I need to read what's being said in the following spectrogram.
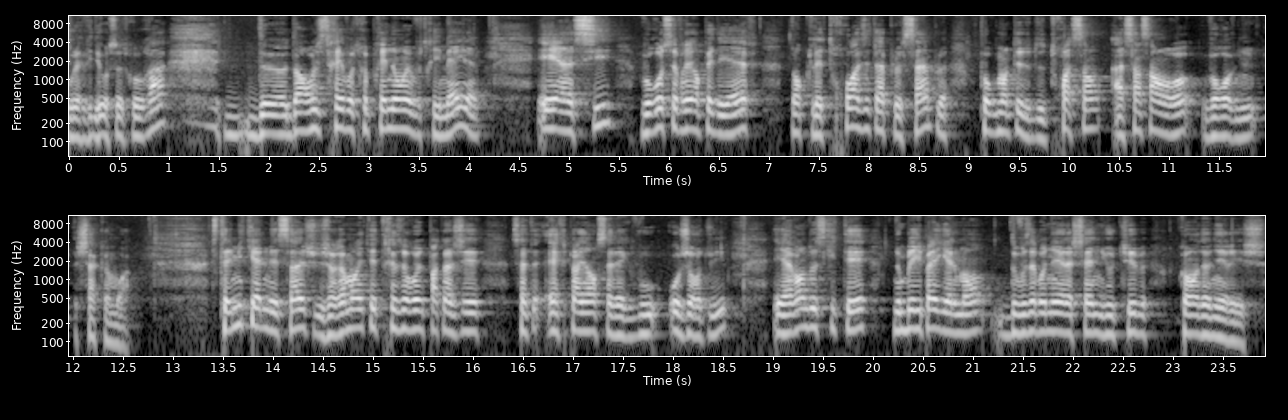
où la vidéo se trouvera, d'enregistrer votre prénom et votre email. Et ainsi, vous recevrez en PDF donc les trois étapes simples pour augmenter de 300 à 500 euros vos revenus chaque mois. C'était Mickaël Message. J'ai vraiment été très heureux de partager cette expérience avec vous aujourd'hui. Et avant de se quitter, n'oubliez pas également de vous abonner à la chaîne YouTube Comment devenir riche.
